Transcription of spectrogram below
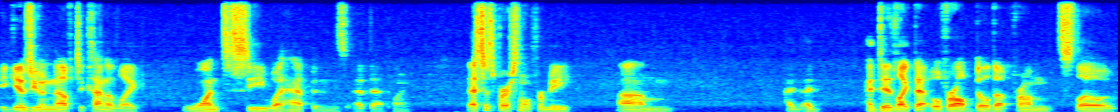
it gives you enough to kind of like want to see what happens at that point. That's just personal for me. Um, I, I, I did like that overall build up from slow,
